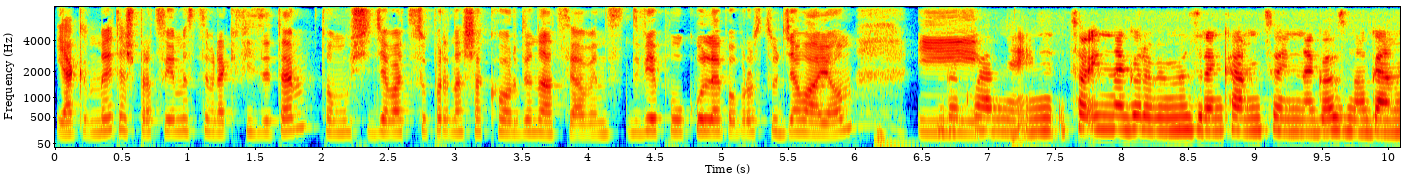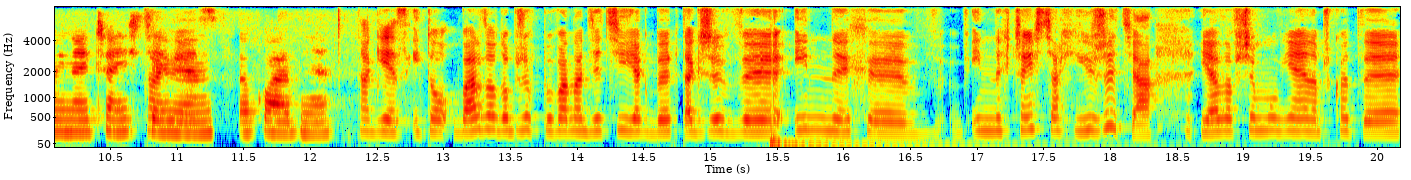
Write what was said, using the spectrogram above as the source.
jak my też pracujemy z tym rekwizytem, to musi działać super nasza koordynacja, więc dwie półkule po prostu działają. I... Dokładnie. I co innego robimy z rękami, co innego z nogami najczęściej, tak więc jest. dokładnie. Tak jest i to bardzo dobrze wpływa na dzieci jakby także w innych, e, w innych częściach ich życia. Ja zawsze mówię, na przykład e,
